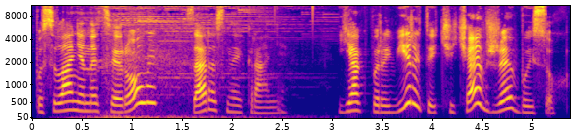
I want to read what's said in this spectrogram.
Посилання на цей ролик зараз на екрані. Як перевірити, чи чай вже висох?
